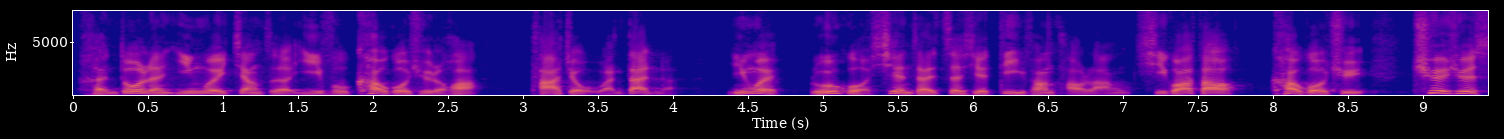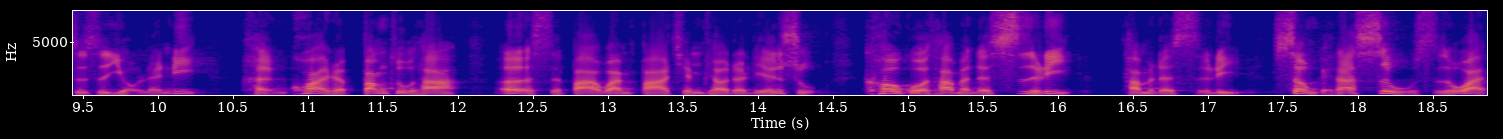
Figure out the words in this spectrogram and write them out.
很多人因为这样子的依附靠过去的话，他就完蛋了。因为如果现在这些地方逃狼、西瓜刀靠过去，确确实实有能力很快的帮助他二十八万八千票的连署，透过他们的势力、他们的实力，送给他四五十万，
